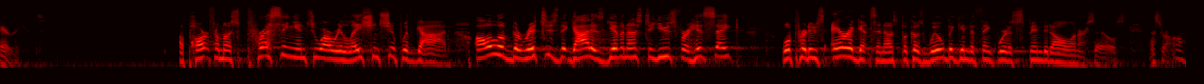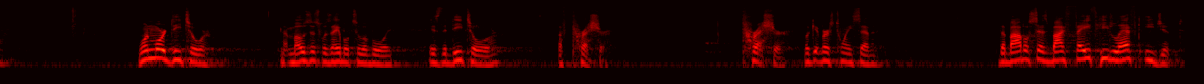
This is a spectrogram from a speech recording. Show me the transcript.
arrogance. Apart from us pressing into our relationship with God, all of the riches that God has given us to use for His sake will produce arrogance in us because we'll begin to think we're to spend it all on ourselves. That's wrong. One more detour that Moses was able to avoid is the detour of pressure. Pressure. Look at verse 27. The Bible says, By faith he left Egypt,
